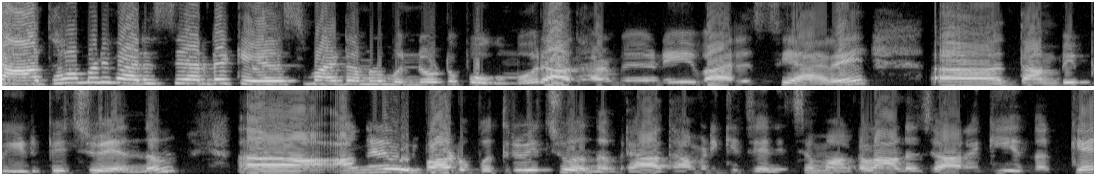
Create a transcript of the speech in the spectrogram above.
രാധാമണി വാരസ്യാരുടെ കേസുമായിട്ട് നമ്മൾ മുന്നോട്ട് പോകുമ്പോൾ രാധാമണി വാരസ്യാരെ തമ്പി പീഡിപ്പിച്ചു എന്നും അങ്ങനെ ഒരുപാട് ഉപദ്രവിച്ചു എന്നും രാധാമണിക്ക് ജനിച്ച മകളാണ് ജാനകി എന്നൊക്കെ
